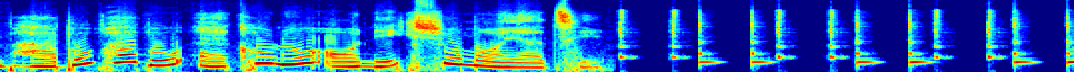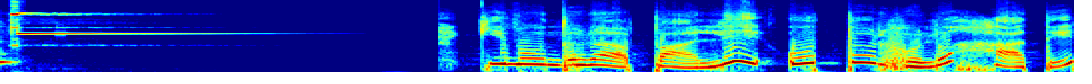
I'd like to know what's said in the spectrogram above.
ভাবো ভাবো, এখনও অনেক সময় আছে। কি বন্ধুরা, পারলে উত্তর হলো হাতের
